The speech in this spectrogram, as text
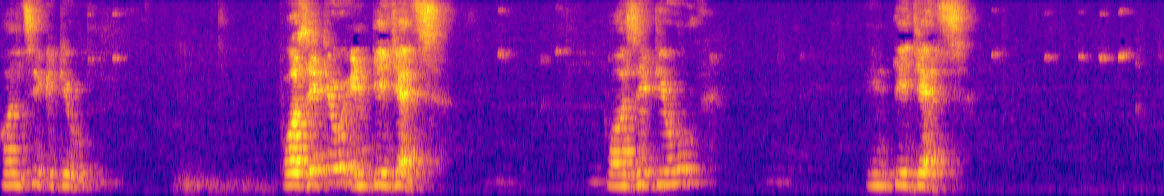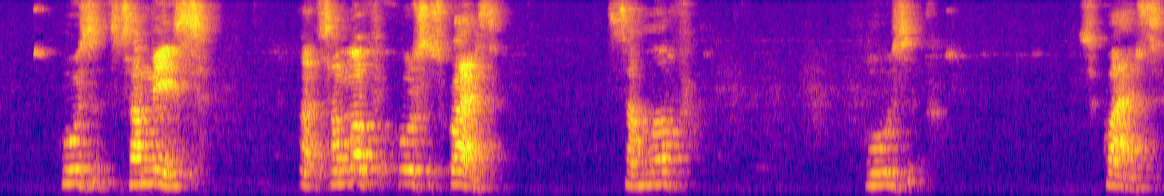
consecutive positive integers positive integers whose sum is uh, sum of whose squares? Sum of whose squares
